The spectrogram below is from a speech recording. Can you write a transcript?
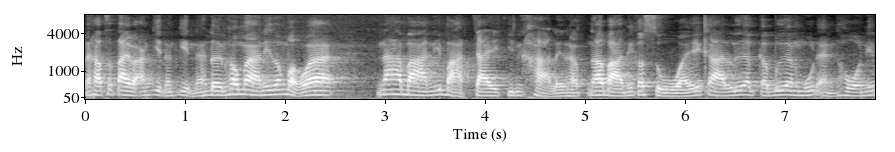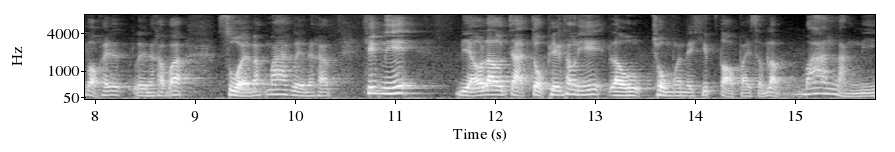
นะครับสไตล์แบบอังกฤษอังกฤษนะเดินเข้ามานี่ต้องบอกว่า หน้าบานนี่บาดใจกินขาดเลยครับ หน้าบานนี่ก็สวยการเลือกกระเบื้องมูดแอนโทนนี่บอกให้เลยนะครับว่าสวยมากๆเลยนะครับ คลิปนี้เดี๋ยวเราจะจบเพียงเท่านี้เราชมกันในคลิปต่อไปสำหรับบ้านหลังนี้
